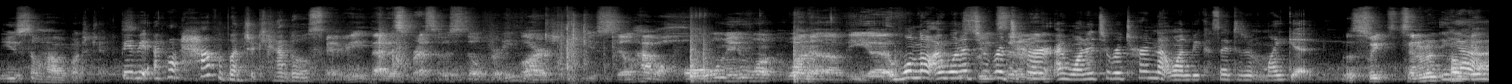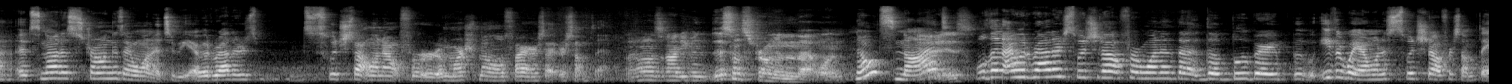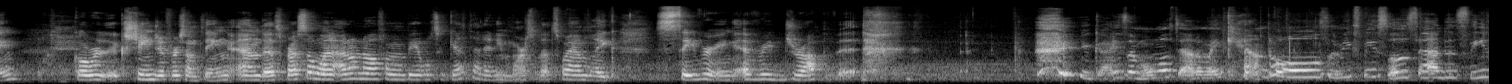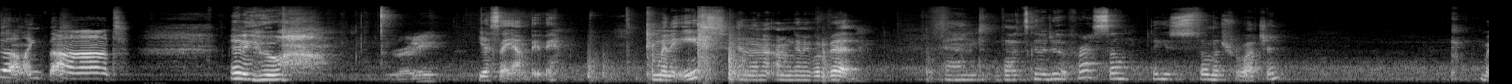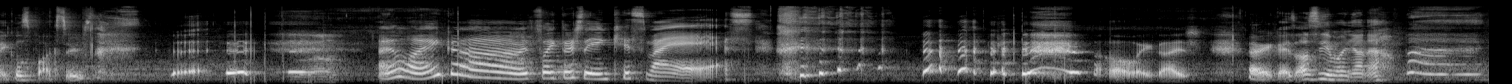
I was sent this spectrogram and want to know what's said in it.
You still have a bunch of candles. Baby, I don't have a bunch of candles. Baby, that espresso is still pretty large. You still have a whole new one, one of the uh, Well, no, I wanted to return. cinnamon. I wanted to return that one because I didn't like it. the sweet cinnamon pumpkin. Yeah, it's not as strong as I want it to be. I would rather switch that one out for a marshmallow fireside or something. That one's not even. This one's stronger than that one. No, it's not. Yeah, it is. Well, then I would rather switch it out for one of the the blueberry. Either way, I want to switch it out for something. Okay. Go exchange it for something. And the espresso one, I don't know if I'm gonna be able to get that anymore. So that's why I'm like savoring every drop of it. you guys, I'm almost out of my candles. It makes me so sad to see that like that. Anywho, You ready? yes, I am, baby. I'm gonna eat and then I'm gonna go to bed. And that's gonna do it for us. So, thank you so much for watching. Michael's boxers. Wow. I like them. It's like they're saying, kiss my ass. oh my gosh. Alright, guys, I'll see you mañana. Bye.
